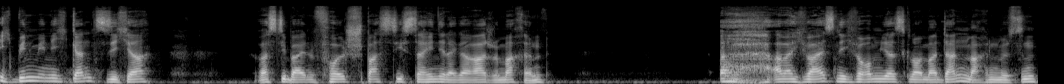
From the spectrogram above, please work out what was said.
Ich bin mir nicht ganz sicher, was die beiden Vollspastis da hinten in der Garage machen. Ah, aber ich weiß nicht, warum die das genau mal dann machen müssen,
